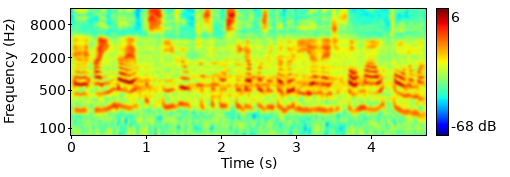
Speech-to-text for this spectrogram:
é, ainda é possível que se consiga a aposentadoria né, de forma autônoma.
